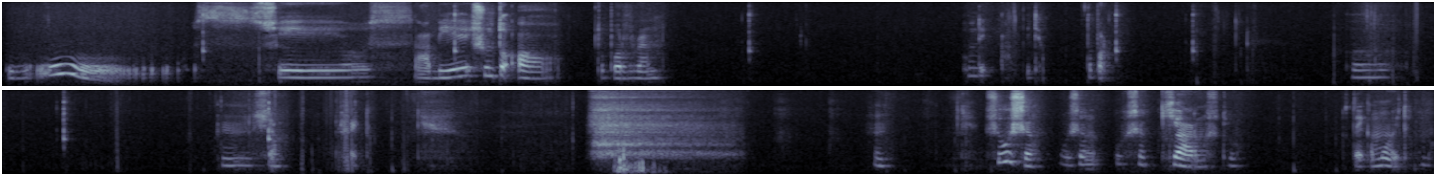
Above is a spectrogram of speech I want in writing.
Uh, și o sabie și un to... Oh, topor vreau. Unde? Ah, uite, topor. Uh, mm, așa, perfect. Hmm. Și ușa. Ușa, ușa chiar nu știu. Stai că mă uit acum.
